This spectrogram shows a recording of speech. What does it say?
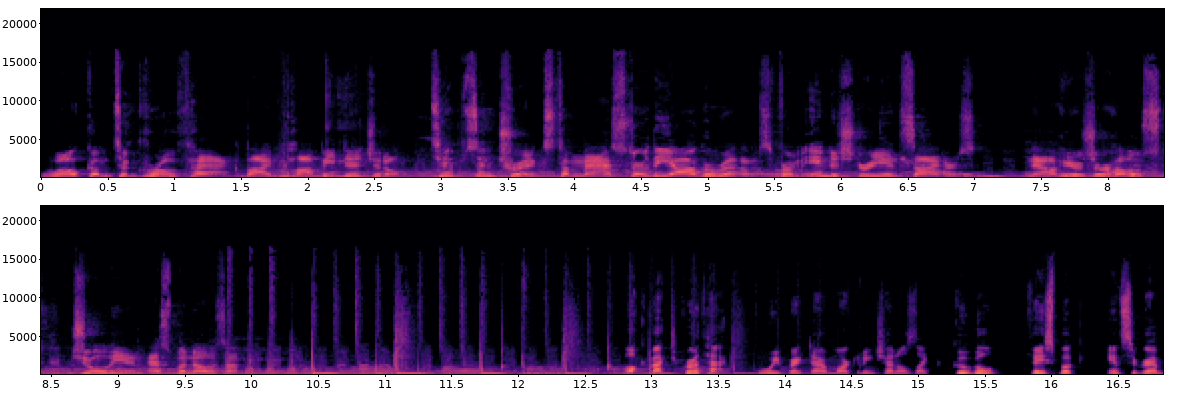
Welcome to Growth Hack by Poppy Digital. Tips and tricks to master the algorithms from industry insiders. Now, here's your host, Julian Espinoza. Welcome back to Growth Hack, where we break down marketing channels like Google, Facebook, Instagram,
